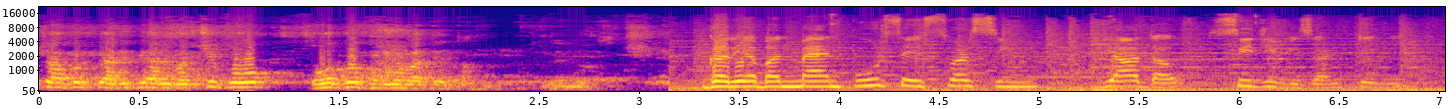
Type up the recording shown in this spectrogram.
स्टाफ और प्यारे प्यारे बच्चे को बहुत बहुत धन्यवाद देता हूँ। गरियाबंद मैनपुर ऐसी Ishwar Singh Yadav C vision TV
